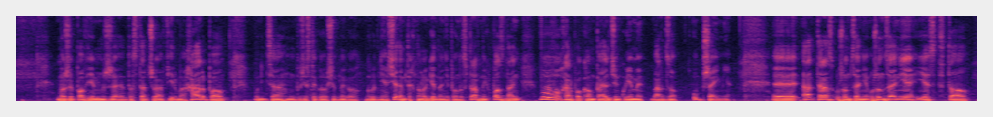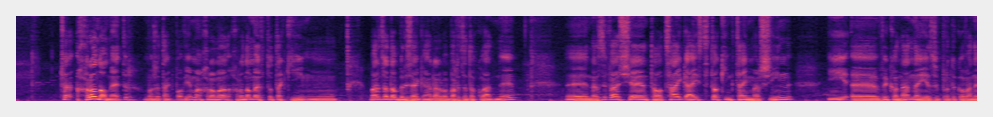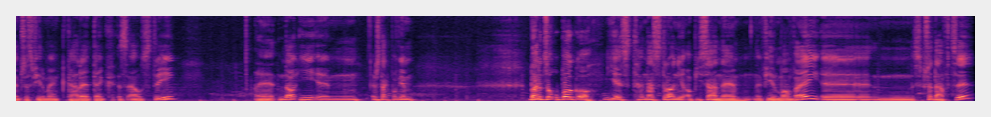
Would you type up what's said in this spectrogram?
Może powiem, że dostarczyła firma Harpo, ulica 27 grudnia 7, technologia dla niepełnosprawnych, Poznań, www.harpo.pl. Dziękujemy bardzo uprzejmie. E, a teraz urządzenie. Urządzenie jest to chronometr, może tak powiem, a chronometr to taki mm, bardzo dobry zegar, albo bardzo dokładny. E, nazywa się to Zeitgeist Talking Time Machine i e, wykonane jest, wyprodukowane przez firmę Caretech z Austrii. E, no i, e, że tak powiem, bardzo ubogo jest na stronie opisane firmowej e, sprzedawcy.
